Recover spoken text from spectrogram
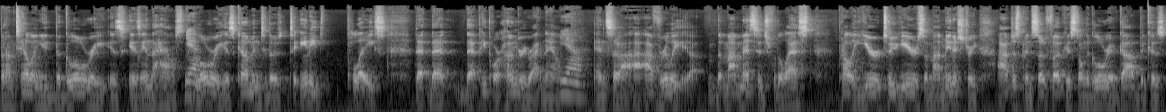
But I'm telling you, the glory is is in the house. The Yeah. glory is coming to those to any place that that that people are hungry right now. Yeah. And so I, I- I've really uh, the, my message for the last probably year or two years of my ministry, I've just been so focused on the glory of God because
